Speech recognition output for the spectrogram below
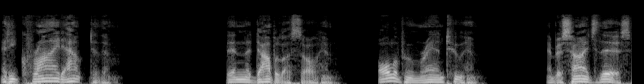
and he cried out to them. Then the Dabbala saw him, all of whom ran to him. And besides this,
